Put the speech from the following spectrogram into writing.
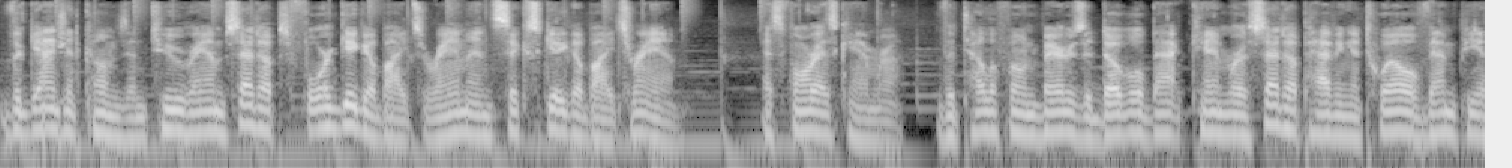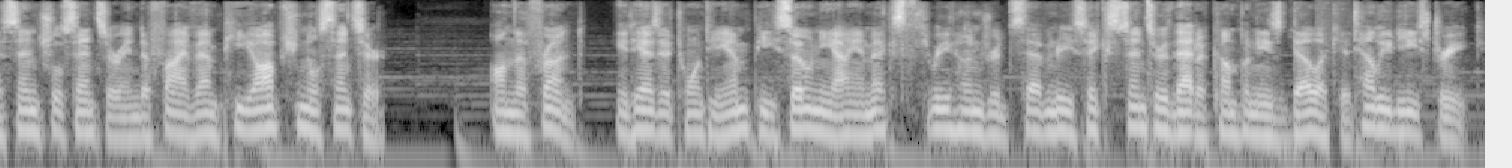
The gadget comes in two RAM setups 4GB RAM and 6GB RAM. As far as camera, the telephone bears a double back camera setup having a 12MP essential sensor and a 5MP optional sensor. On the front, it has a 20MP Sony IMX376 sensor that accompanies delicate LED streak.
